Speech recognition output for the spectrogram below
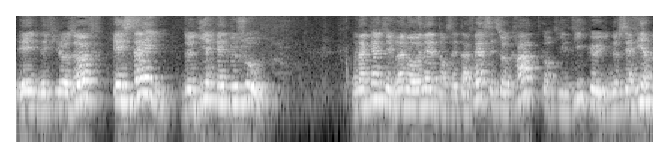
Et les philosophes essayent de dire quelque chose. Il n'y en a qu'un qui est vraiment honnête dans cette affaire, c'est Socrate, quand il dit qu'il ne sait rien.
